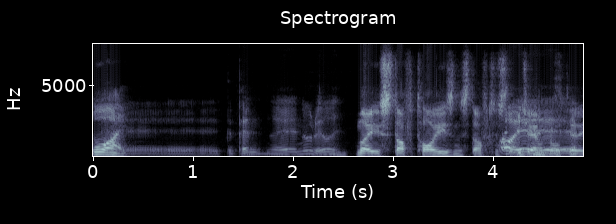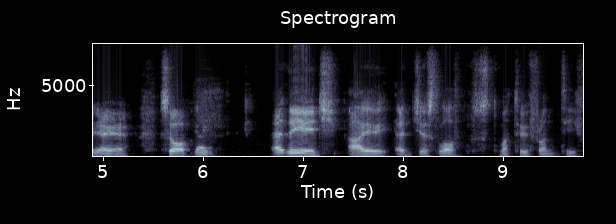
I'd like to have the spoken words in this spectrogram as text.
Oh, aye. Uh, depend. Uh, not really. like stuffed toys and stuff, just Oh, like yeah, general, yeah, kind of- yeah, yeah. So Right. at the age, I had just lost my two front teeth,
